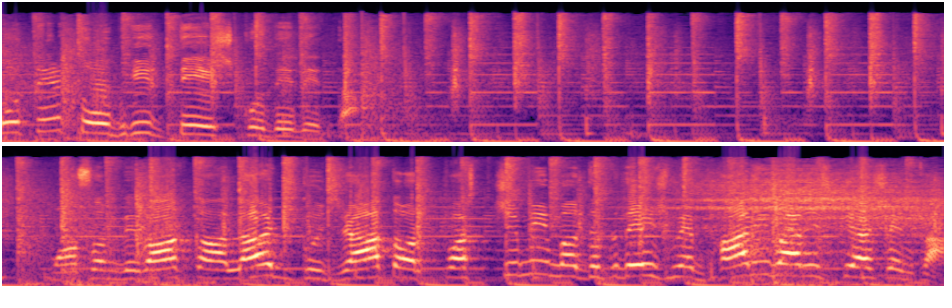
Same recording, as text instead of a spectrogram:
होते तो भी देश को दे देता। मौसम विभाग का अलर्ट, गुजरात और पश्चिमी मध्य प्रदेश में भारी बारिश की आशंका।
